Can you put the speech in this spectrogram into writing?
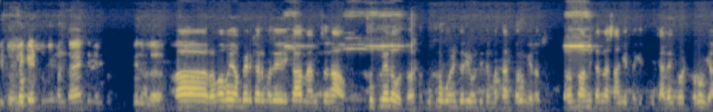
डुप्लिकेट तुम्ही म्हणताय ते नेमकं झालं? रमाबाई आंबेडकरमध्ये एका मॅमचं नाव चुकलेलं होतं. तर दुसरं कोणीतरी येऊन तिथे मतदान करून गेलं. परंतु आम्ही त्यांना सांगितलं की तुम्ही चॅलेंज वोट करून घ्या.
